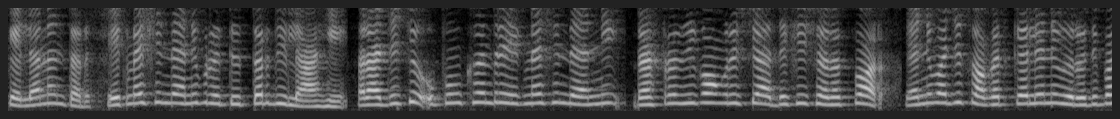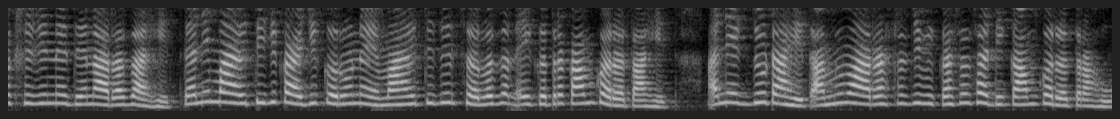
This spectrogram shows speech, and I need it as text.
केल्यानंतर एकनाथ शिंदे यांनी प्रत्युत्तर दिले आहे. राज्याचे उपमुख्यमंत्री एकनाथ शिंदे यांनी राष्ट्रवादी काँग्रेसचे अध्यक्ष शरद पवार यांनी माझे स्वागत केल्याने विरोधी पक्षाचे नेते नाराज आहेत. त्यांनी महायुतीची काळजी करू नये. महायुतीतील सर्वजण एकत्र काम करत आहेत आणि एकजूट आहेत. आम्ही महाराष्ट्राच्या विकासासाठी काम करत राहू.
